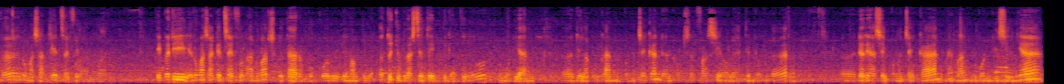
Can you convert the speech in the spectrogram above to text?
ke Rumah Sakit Saiful Anwar. Tiba di Rumah Sakit Saiful Anwar sekitar pukul 17.30, kemudian dilakukan pengecekan dan observasi oleh tim dokter. dari hasil pengecekan, memang kondisinya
